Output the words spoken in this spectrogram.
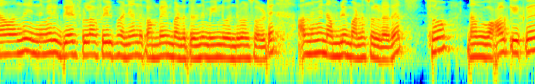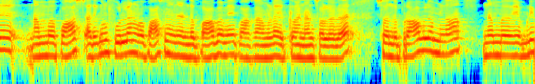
நான் வந்து இந்தமாரி கிரேட்ஃபுல்லாக ஃபீல் பண்ணி அந்த கம்ப்ளைண்ட் பண்ணுறதுலேருந்து மீண்டு வந்துடும்னு சொல்லிட்டு அந்தமாரி நம்மளையும் பண்ண சொல்கிறாரு ஸோ நம்ம வாழ்க்கைக்கு நம்ம பாஸ்ட் அதுக்குன்னு ஃபுல்லாக நம்ம பாஸ்ட்டில் நடந்த ப்ராப்ளமே பார்க்காமலாம் இருக்க வேணாம்னு சொல்லலை. ஸோ அந்த ப்ராப்ளம்லாம் நம்ம எப்படி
